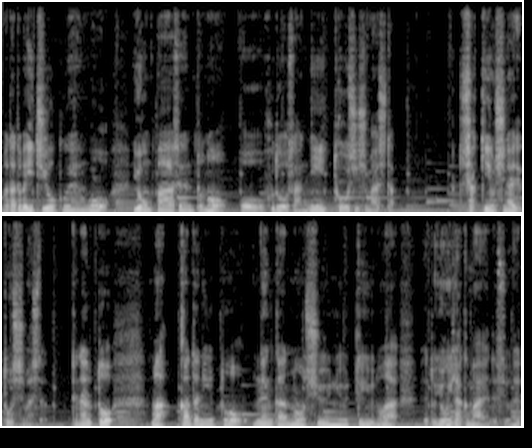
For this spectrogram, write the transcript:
まあ、例えば1億円を4%の不動産に投資しました。借金をしないで投資しました。ってなるとまあ簡単に言うと年間の収入っていうのは、えっと、400万円ですよね。っ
